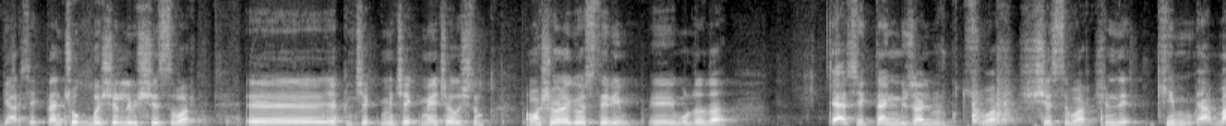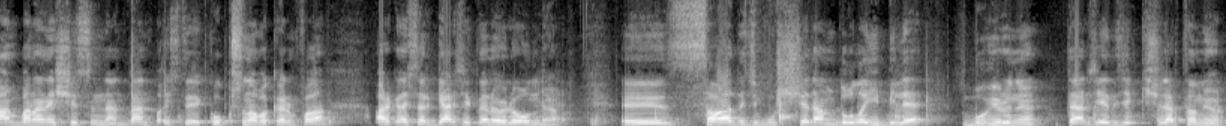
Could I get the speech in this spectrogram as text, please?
Gerçekten çok başarılı bir şişesi var. Ee, yakın çekme çekmeye çalıştım. Ama şöyle göstereyim ee, burada da. Gerçekten güzel bir kutusu var. Şişesi var. Şimdi kim ya ben bana ne şişesinden? Ben işte kokusuna bakarım falan. Arkadaşlar gerçekten öyle olmuyor. Ee, sadece bu şişeden dolayı bile bu ürünü tercih edecek kişiler tanıyorum.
